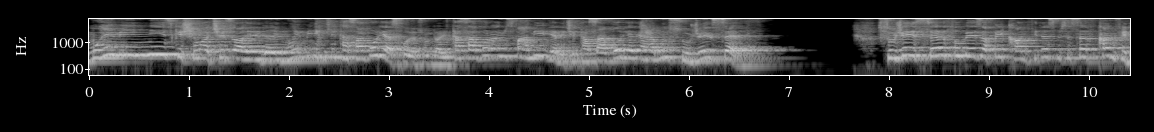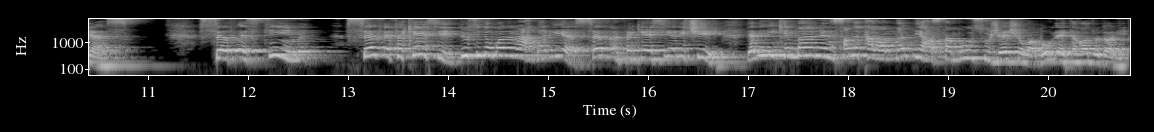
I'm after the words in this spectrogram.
مهم این نیست که شما چه ظاهری دارید. مهم اینه که چه تصوری از خودتون دارید. تصور هنوز فهمیدید یعنی چه تصور یعنی همون سوژه self سوژه self و به اضافه confidence میشه. self confidence self esteem self efficacy دوستی دنبال رهبریه. self efficacy یعنی چی؟ یعنی اینکه من انسان توانمندی هستم به اون سوژه شما به اون اعتقاد رو دارید.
